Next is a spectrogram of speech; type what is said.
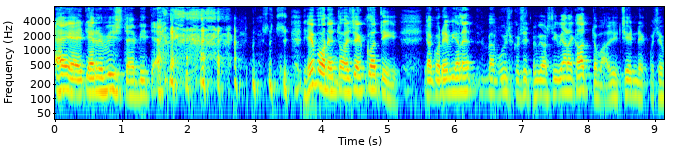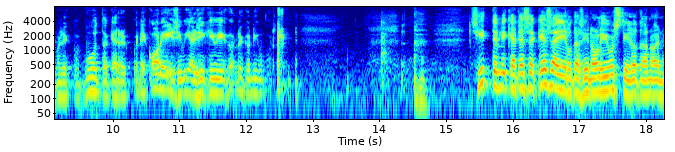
äijä ei tiedä mistään mitään. hevonen toi sen kotiin. Ja kun ne vielä, mä muistin, kun sitten me vielä katsomaan sit sinne, kun semmoinen muuttokärry, kun ne kolisi vielä siinä kivi, niin sitten mikä tässä kesäiltaisin oli justi tota noin,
